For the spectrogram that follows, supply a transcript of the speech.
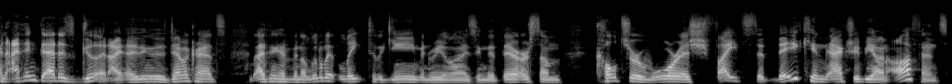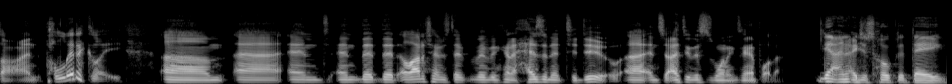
And I think that is good. I, I, think the Democrats, I think, have been a little bit late to the game in realizing that there are some culture warish fights that they can actually be on offense on politically. Um, uh, and and that, that a lot of times they've, been kind of hesitant to do. Uh, and so I think this is one example of that. Yeah, and I just hope that they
